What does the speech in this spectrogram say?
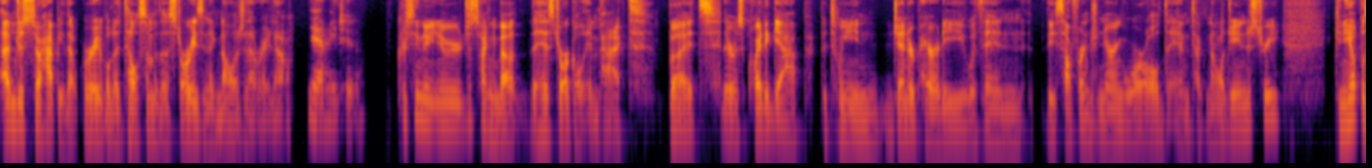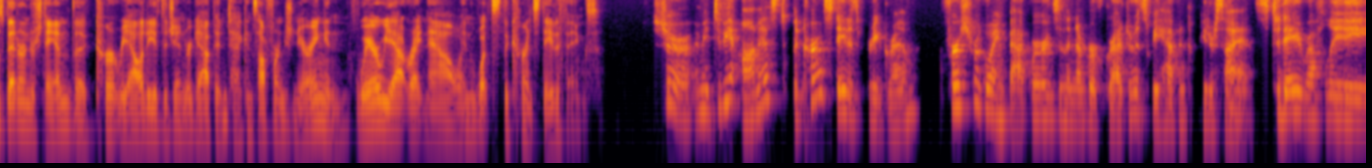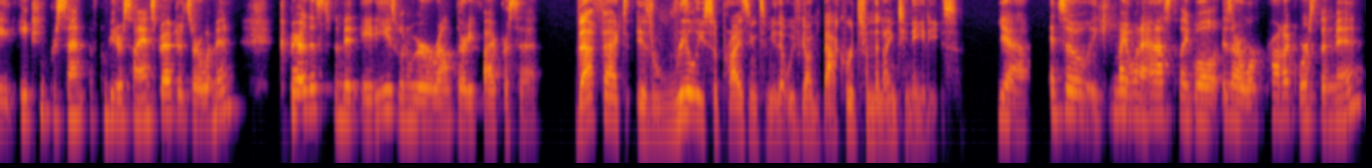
I'm just so happy that we're able to tell some of those stories and acknowledge that right now. Yeah, me too. Christina, you know, we were just talking about the historical impact, but there was quite a gap between gender parity within the software engineering world and technology industry. Can you help us better understand the current reality of the gender gap in tech and software engineering and where are we at right now and what's the current state of things? Sure. I mean, to be honest, the current state is pretty grim. First, we're going backwards in the number of graduates we have in computer science. Today, roughly 18% of computer science graduates are women. Compare this to the mid 80s when we were around 35%. That fact is really surprising to me that we've gone backwards from the 1980s. Yeah. And so you might want to ask, like, well, is our work product worse than men?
